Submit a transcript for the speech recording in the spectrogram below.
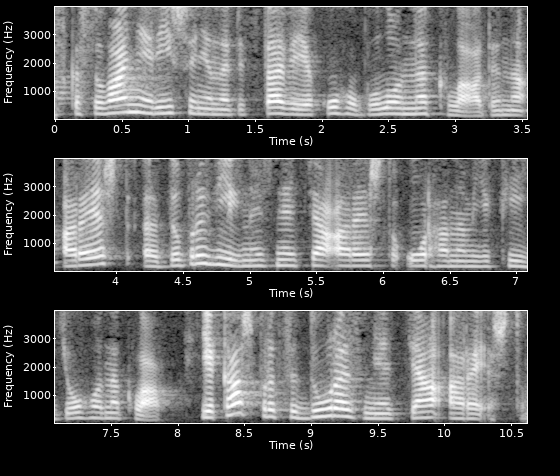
скасування рішення, на підставі якого було накладено арешт, е, добровільне зняття арешту органом, який його наклав. Яка ж процедура зняття арешту?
